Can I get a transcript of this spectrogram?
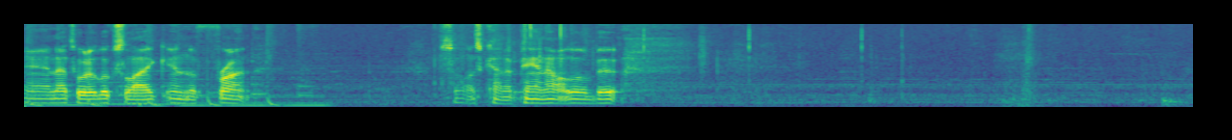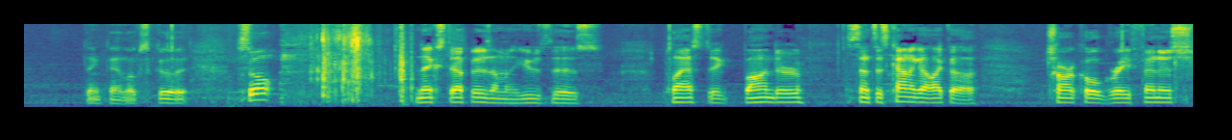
And that's what it looks like in the front. So let's kind of pan out a little bit. Think that looks good. So next step is I'm going to use this plastic bonder. Since it's kind of got like a charcoal gray finish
